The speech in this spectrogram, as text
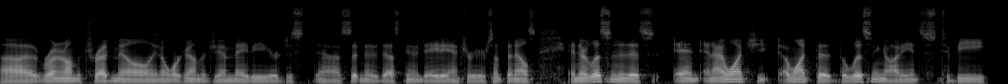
Uh, running on the treadmill, you know, working on the gym maybe, or just uh, sitting at a desk doing data entry or something else, and they're listening to this, and, and I want you, I want the, the listening audience to be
